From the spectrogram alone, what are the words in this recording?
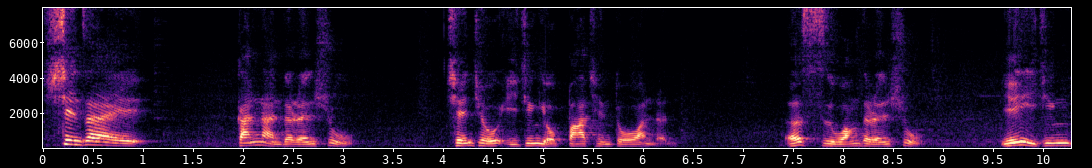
现在感染的人数全球已经有八千多万人，而死亡的人数也已经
